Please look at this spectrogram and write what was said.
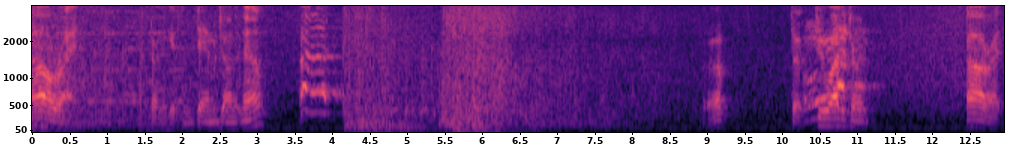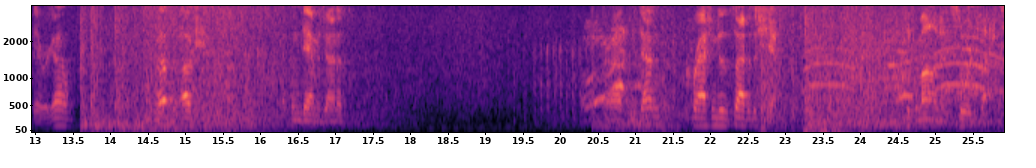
Alright. Starting to get some damage on it now. Oh. Took too wide a turn. Alright, there we go. Oh, oh jeez. Got some damage on us. Alright, down, crashing to the side of the ship. Take him on in sword fight.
